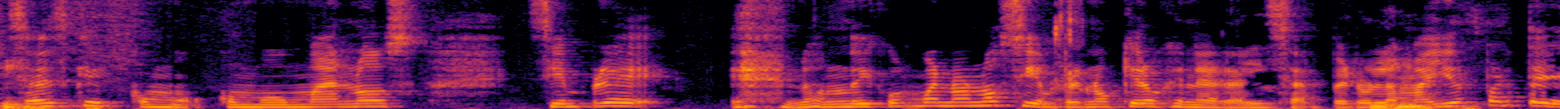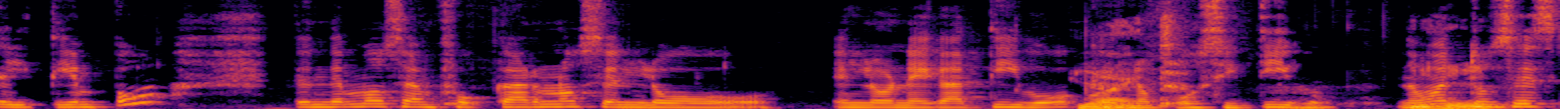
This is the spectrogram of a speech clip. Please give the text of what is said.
Y sabes que como, como humanos siempre no digo, bueno, no siempre, no quiero generalizar, pero la mayor parte del tiempo tendemos a enfocarnos en lo, en lo negativo que en lo positivo, ¿no? Entonces,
